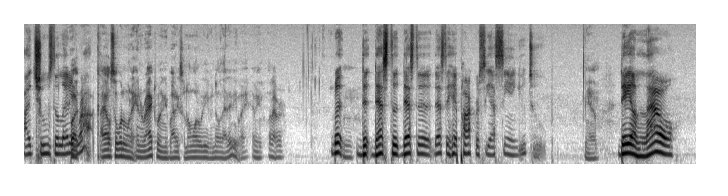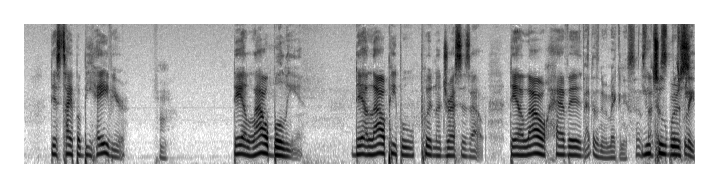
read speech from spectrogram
I choose to let it rock. I also wouldn't want to interact with anybody, so no one would even know that anyway. I mean, whatever. But Mm. th- that's the that's the that's the hypocrisy I see in YouTube. Yeah. They allow this type of behavior. Hmm. They allow bullying. They allow people putting addresses out. they allow having That doesn't even make any sense. Just- YouTubers- that's really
